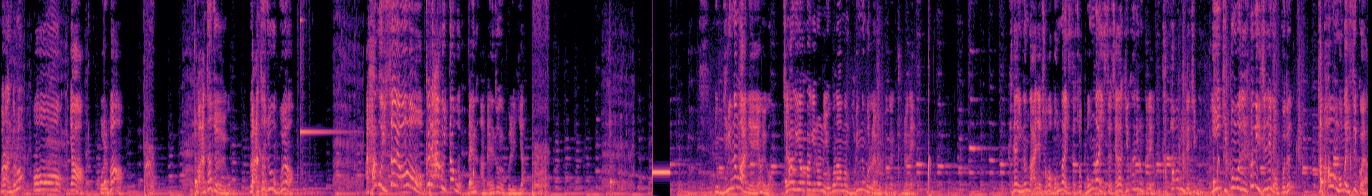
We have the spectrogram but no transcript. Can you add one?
말 안 들어? 어허 야뭘 봐? 왜 안 타줘요 이거? 왜 안 타줘? 뭐야? 아 하고 있어요! 그래 하고 있다고! 맨, 아 맨손 굴리기야? 이거 물 있는 거 아니에요 이거? 제가 기억하기로는 이거 나오면 물 있는 걸로 알고 있거든 주변에. 그냥 있는 거 아니야. 저거 뭔가 있어. 저 뭔가 있어. 제가 기억하기로는 그래요. 다 파보면 되지 뭐이 깊은 곳에 흙이 있을 리가 없거든? 다 파보면 뭔가 있을 거야.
